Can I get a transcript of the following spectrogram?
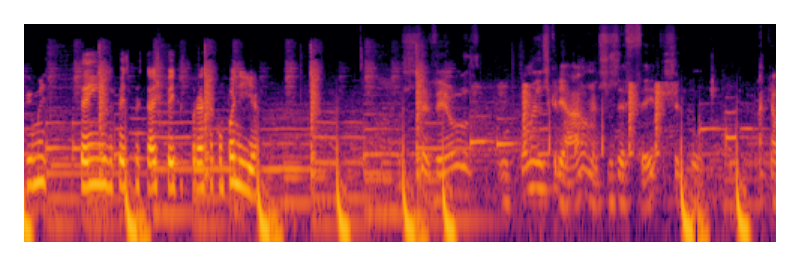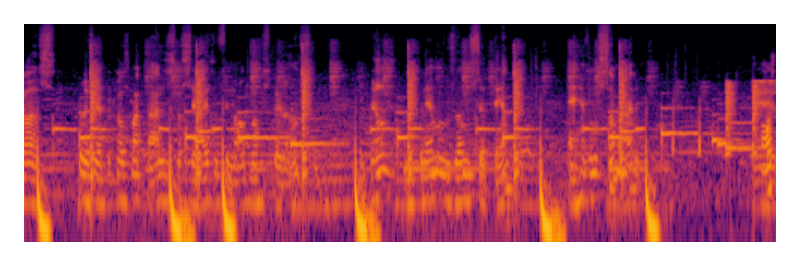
filmes têm os efeitos especiais feitos por essa companhia. Você vê como eles criaram esses efeitos, tipo, aquelas, por exemplo, aquelas batalhas sociais no final do Nova Esperança, em pleno, em pleno anos 70, é revolucionário nossa,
